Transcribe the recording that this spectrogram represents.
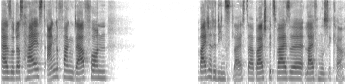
Also das heißt, angefangen davon, weitere Dienstleister, beispielsweise Live-Musiker.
